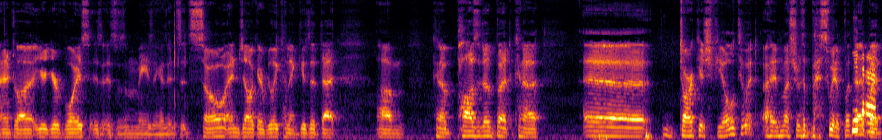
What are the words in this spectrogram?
Angela, your your voice is, is, is amazing. It's it's so angelic. It really kind of gives it that um, kind of positive, but kind of uh, darkish feel to it. I'm not sure the best way to put that, Yeah. but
